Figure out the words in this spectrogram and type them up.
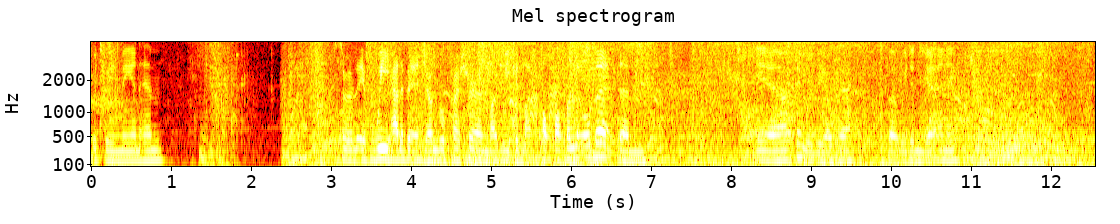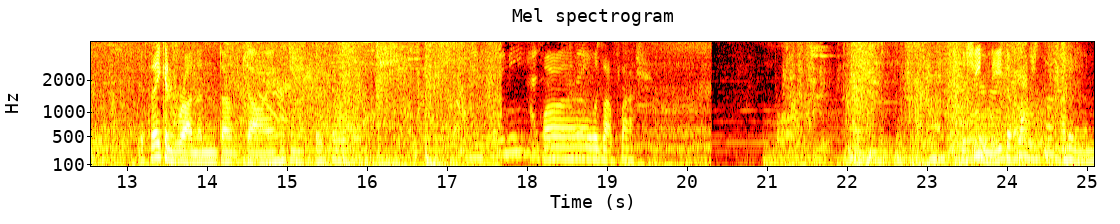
between me and him. So if we had a bit of jungle pressure and like we could like pop off a little bit, then yeah, I think we'd be okay. But we didn't get any. If they can run and don't die, I think that's okay. An enemy has been What was that flash? Does she need to flash that? I don't even know.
